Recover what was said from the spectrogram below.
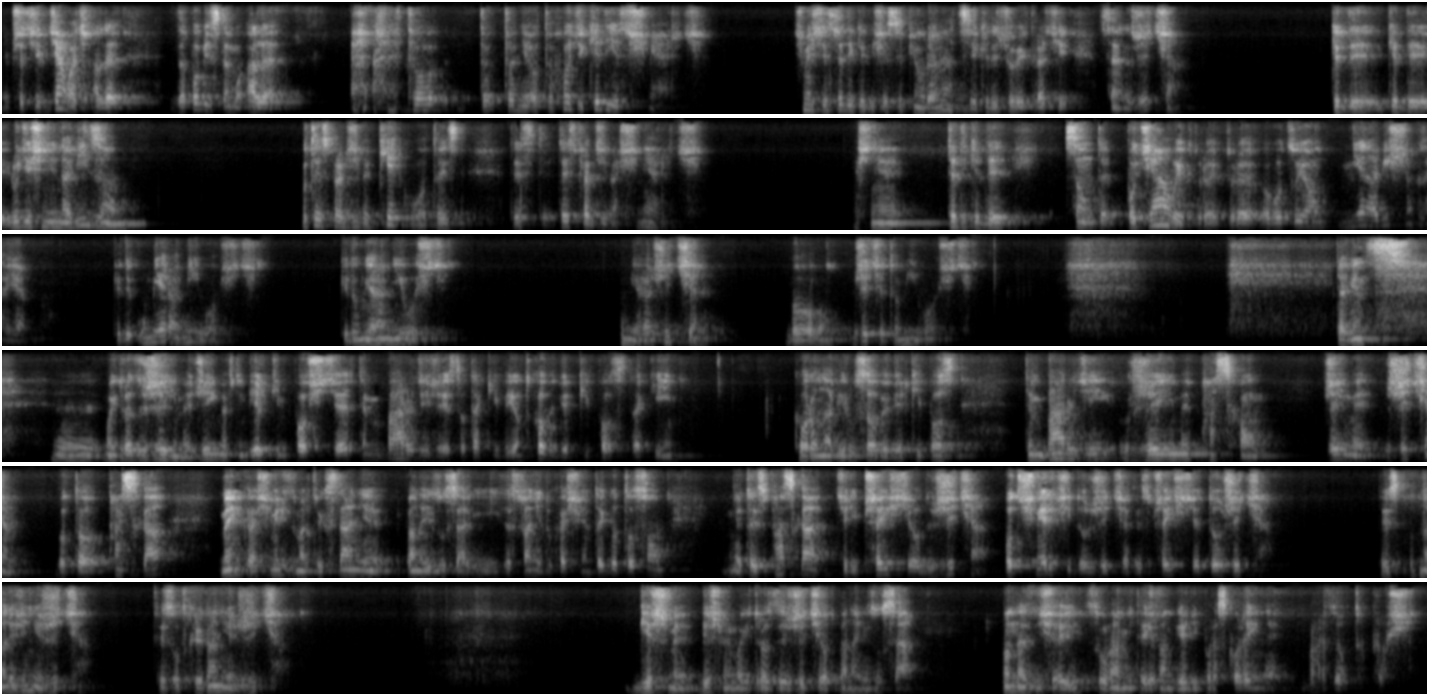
przeciwdziałać, ale zapobiec temu, ale, ale to, to, to nie o to chodzi. Kiedy jest śmierć? Śmierć jest wtedy, kiedy się sypią relacje, kiedy człowiek traci sens życia, kiedy, kiedy ludzie się nienawidzą, bo to jest prawdziwe piekło, to jest, to jest, to jest prawdziwa śmierć. Właśnie wtedy, kiedy są te podziały, które, które owocują nienawiścią wzajemną, kiedy umiera miłość, kiedy umiera miłość, umiera życie, bo życie to miłość. Tak więc E, moi drodzy, żyjmy, żyjmy w tym wielkim poście, tym bardziej, że jest to taki wyjątkowy wielki post, taki koronawirusowy wielki post, tym bardziej żyjmy paschą, żyjmy życiem bo to Pascha, męka, śmierć, zmartwychwstanie Pana Jezusa i zesłanie Ducha Świętego to są, to jest Pascha, czyli przejście od życia, od śmierci do życia. To jest przejście do życia. To jest odnalezienie życia. To jest odkrywanie życia. Bierzmy, bierzmy, moi drodzy, życie od Pana Jezusa. On nas dzisiaj słowami tej Ewangelii po raz kolejny bardzo o to prosi.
